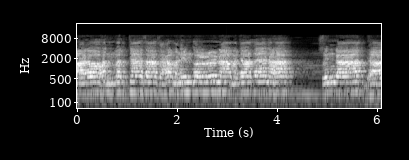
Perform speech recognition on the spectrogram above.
आरोहन्वर्चसा सह मणिन्दुर्नामचातनः शृङ्गाभ्याम्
